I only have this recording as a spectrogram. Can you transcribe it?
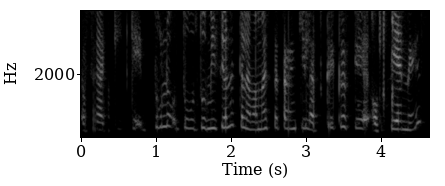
o sea, que, tú tu, tu, misión es que la mamá esté tranquila. ¿Tú qué crees que obtienes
